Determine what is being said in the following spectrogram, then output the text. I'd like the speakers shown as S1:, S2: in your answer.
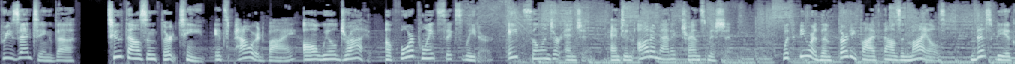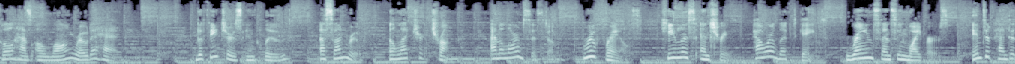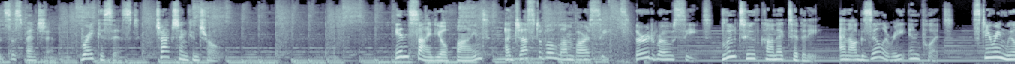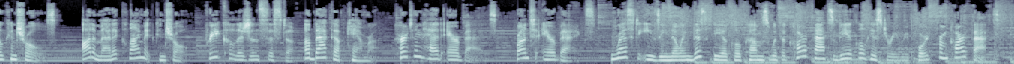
S1: Presenting the 2013. It's powered by all-wheel drive, a 4.6 liter, eight-cylinder engine, and an automatic transmission. With fewer than 35,000 miles, this vehicle has a long road ahead. The features include a sunroof, electric trunk, an alarm system, roof rails, keyless entry, power lift gate, rain sensing wipers, independent suspension, brake assist, traction control. Inside you'll find adjustable lumbar seats, third row seat, Bluetooth connectivity, an auxiliary input, steering wheel controls, automatic climate control, pre-collision system, a backup camera, curtain head airbags, front airbags. Rest easy knowing this vehicle comes with a Carfax Vehicle History Report from Carfax,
